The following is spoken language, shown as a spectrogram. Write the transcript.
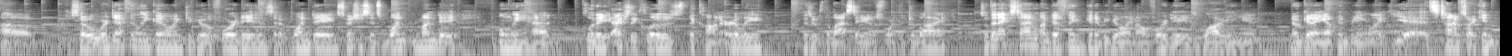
Uh, so we're definitely going to go four days instead of one day, especially since one Monday only had they actually closed the con early because it was the last day and it was Fourth of July. So the next time I'm definitely going to be going all four days, vlogging it, you know, getting up and being like, yeah, it's time, so I can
